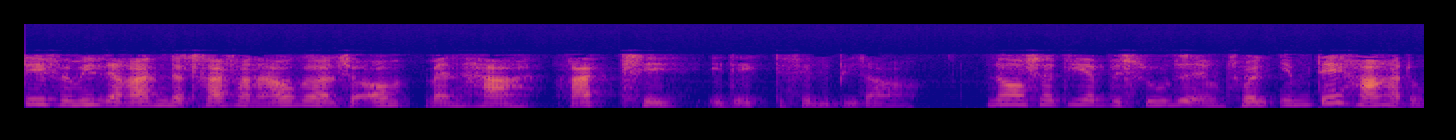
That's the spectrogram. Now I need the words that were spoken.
Det er familieretten, der træffer en afgørelse om, man har ret til et ægtefællebidrag. Når så de har besluttet eventuelt, jamen det har du.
